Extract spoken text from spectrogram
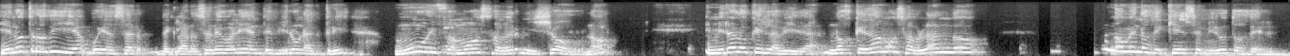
Y el otro día voy a hacer declaraciones valientes, viene una actriz muy famosa a ver mi show, ¿no? Y mira lo que es la vida. Nos quedamos hablando no menos de 15 minutos de él.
